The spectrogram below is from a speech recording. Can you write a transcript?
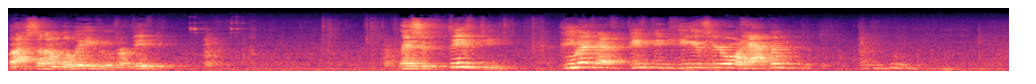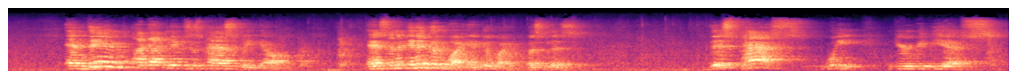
But I said, I'm believing for 50. They said, 50? Can you imagine that 50 kids here, what happened? And then I got news this past week, y'all. And it's in, in a good way, in a good way. Listen to this. This past week during VBS,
